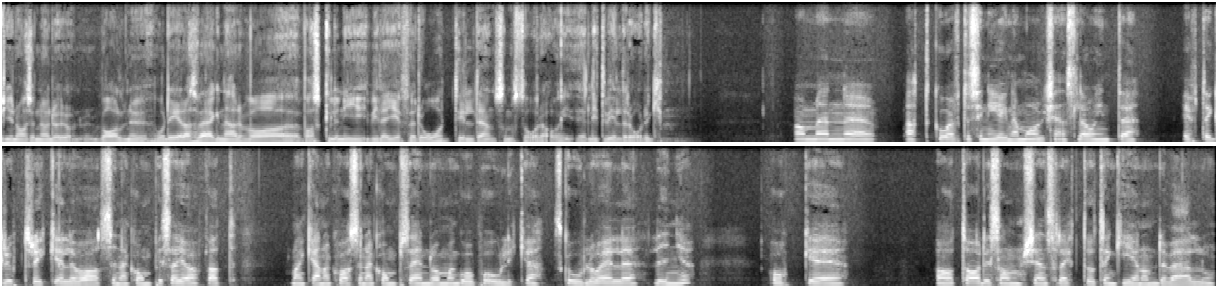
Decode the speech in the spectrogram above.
gymnasieval nu och deras vägnar, vad, vad skulle ni vilja ge för råd till den som står där och är lite villrådig? Ja, men eh, att gå efter sin egna magkänsla och inte efter grupptryck eller vad sina kompisar gör. För att man kan ha kvar sina kompisar ändå om man går på olika skolor eller linjer. Och eh, ja, ta det som känns rätt och tänk igenom det väl och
